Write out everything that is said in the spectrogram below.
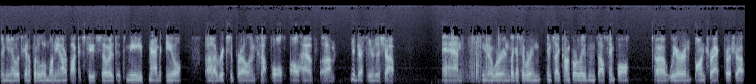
And you know, it's going to put a little money in our pockets too. So it, it's me, Matt McNiel, uh, Rick Saprell, and Scott Pohl all have um, invested into the shop. And you know, we're in, like I said, we're in inside Concord Lanes in South St. Paul. Uh, we are an on-track pro shop,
